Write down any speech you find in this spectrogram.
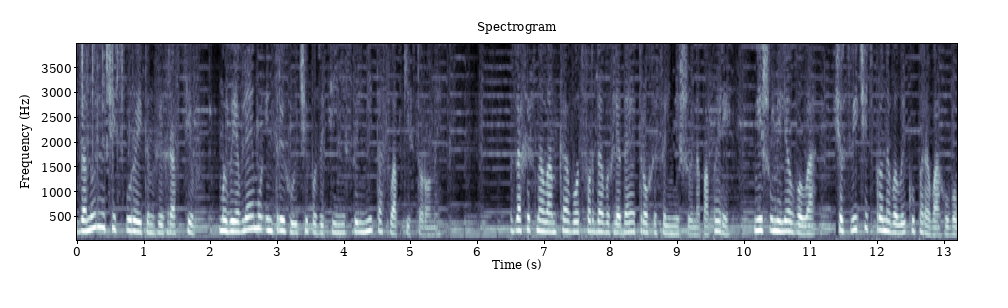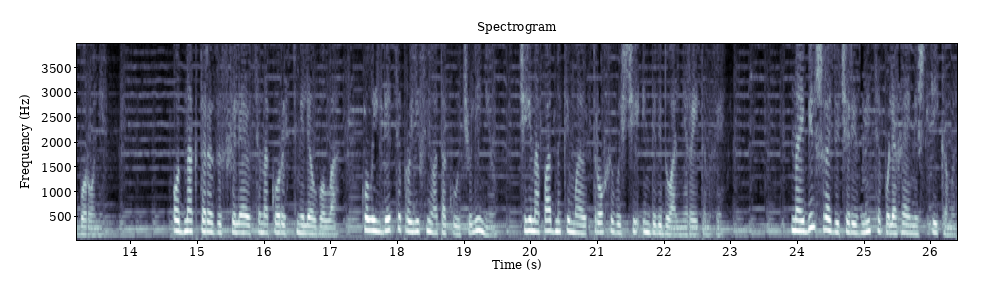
Занурюючись у рейтинги гравців, ми виявляємо інтригуючі позиційні сильні та слабкі сторони. Захисна ланка Вотфорда виглядає трохи сильнішою на папері, ніж у Мілел Вола, що свідчить про невелику перевагу в обороні. Однак терези схиляються на користь Мілел Вола, коли йдеться про їхню атакуючу лінію, чиї нападники мають трохи вищі індивідуальні рейтинги. Найбільш разюча різниця полягає між стійками.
